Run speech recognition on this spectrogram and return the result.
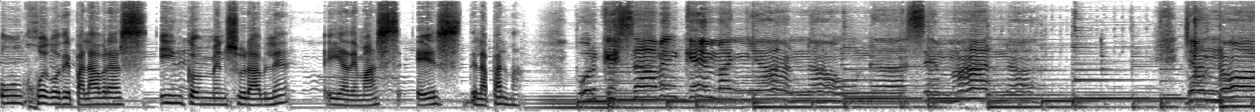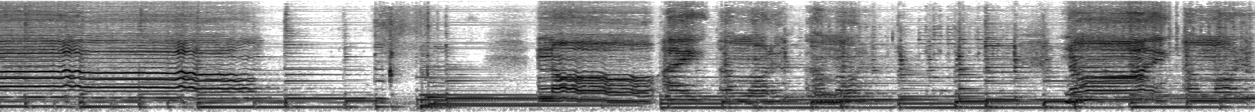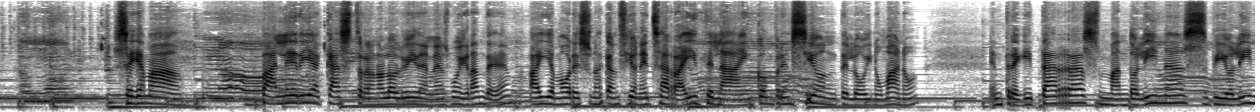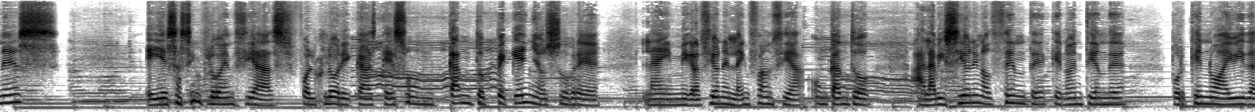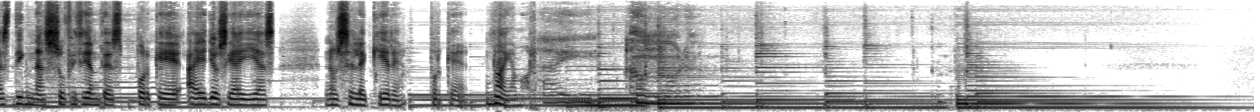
un juego de palabras inconmensurable y además es de La Palma. Porque saben que mañana Se llama Valeria Castro, no lo olviden, es muy grande. ¿eh? Hay amor es una canción hecha a raíz de la incomprensión de lo inhumano entre guitarras, mandolinas, violines y esas influencias folclóricas que es un canto pequeño sobre la inmigración en la infancia, un canto a la visión inocente que no entiende por qué no hay vidas dignas suficientes, porque a ellos y a ellas no se le quiere, porque no hay. Amor.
